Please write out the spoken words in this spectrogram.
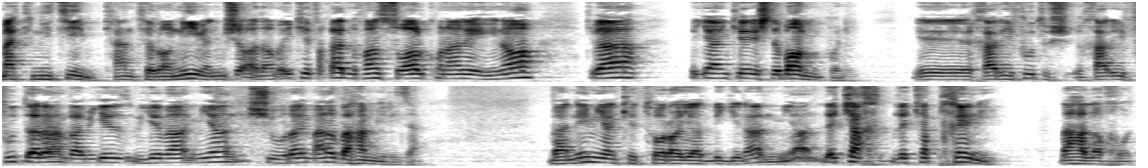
مکنیتیم. کنترانیم. یعنی میشه آدمایی که فقط می‌خوان سوال کنن اینا و بگن که اشتباه می‌کنی. خریفوت خریفوت دارن و میگه میگه میان شورای منو به هم میریزن. و نمیان که تو را یاد بگیرن میان لکخ... لکپخنی به حالا خود.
